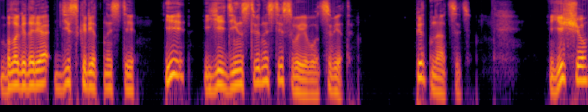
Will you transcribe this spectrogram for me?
благодаря дискретности и единственности своего цвета. 15. Еще.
